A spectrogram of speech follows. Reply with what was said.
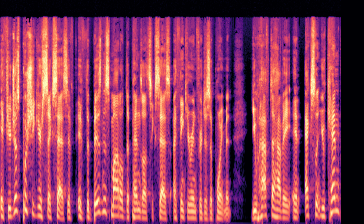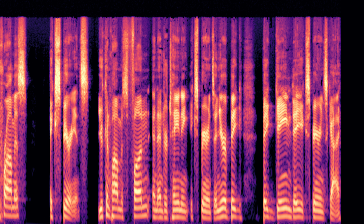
If you're just pushing your success, if, if the business model depends on success, I think you're in for disappointment. You have to have a, an excellent, you can promise experience. You can promise fun and entertaining experience. And you're a big, big game day experience guy.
